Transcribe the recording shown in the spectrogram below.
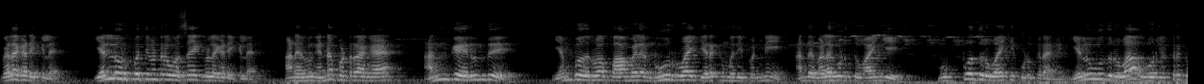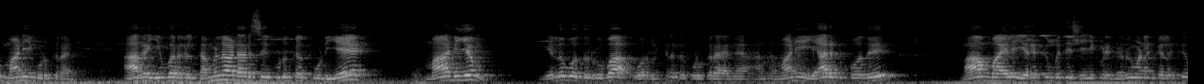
விலை கிடைக்கல. எள்ளு உற்பத்தி பண்ணுற விவசாயிக்கு விலை கிடைக்கல. ஆனால் இவங்க என்ன பண்ணுறாங்க அங்கே இருந்து எண்பது ரூபா பாமையில நூறுரூவாய்க்கு இறக்குமதி பண்ணி அந்த விலை கொடுத்து வாங்கி முப்பது ரூபாய்க்கு கொடுக்குறாங்க. எழுபது ரூபா ஒரு லிட்டருக்கு மானியம் கொடுக்குறாங்க. ஆக இவர்கள் தமிழ்நாடு அரசு கொடுக்கக்கூடிய மானியம் எழுபது ரூபா ஒரு லிட்டருக்கு கொடுக்குறாங்க. அந்த மானியம் யாருக்கு போகுது? பாமாயில் இறக்குமதி செய்யக்கூடிய நிறுவனங்களுக்கு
